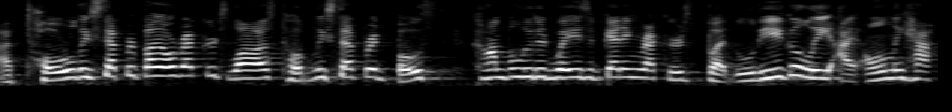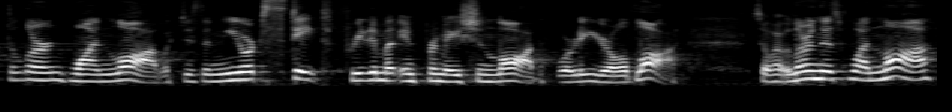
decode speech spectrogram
have totally separate vital records laws, totally separate, both convoluted ways of getting records, but legally I only have to learn one law, which is the New York State Freedom of Information Law, the 40 year old law. So if I learn this one law,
